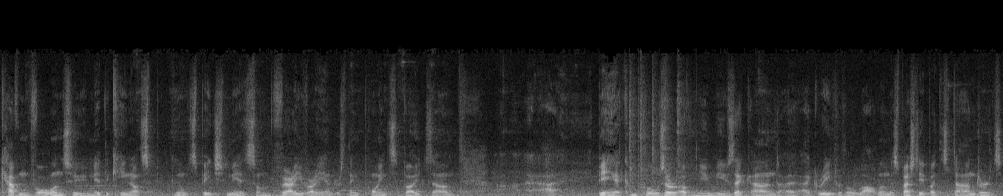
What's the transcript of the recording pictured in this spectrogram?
Kevin Volans, who made the keynote, sp- speech, made some very, very interesting points about. Um, uh, being a composer of new music, and I, I agreed with a lot of them, especially about the standards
